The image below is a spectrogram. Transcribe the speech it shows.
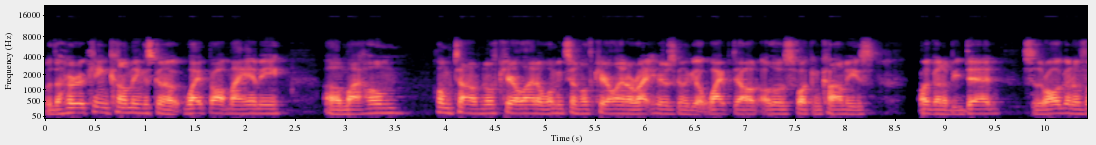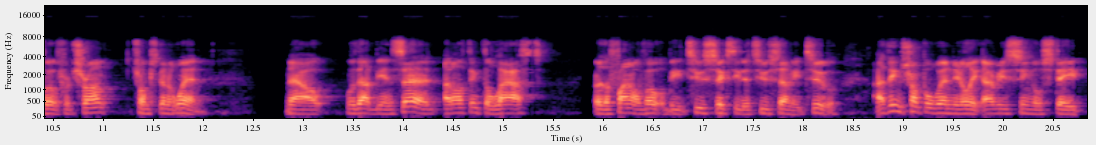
With the hurricane coming, it's going to wipe out Miami. Uh, my home hometown of North Carolina, Wilmington, North Carolina, right here is going to get wiped out. All those fucking commies are going to be dead. So they're all going to vote for Trump. Trump's going to win. Now, with that being said, I don't think the last or the final vote will be 260 to 272. I think Trump will win nearly every single state,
